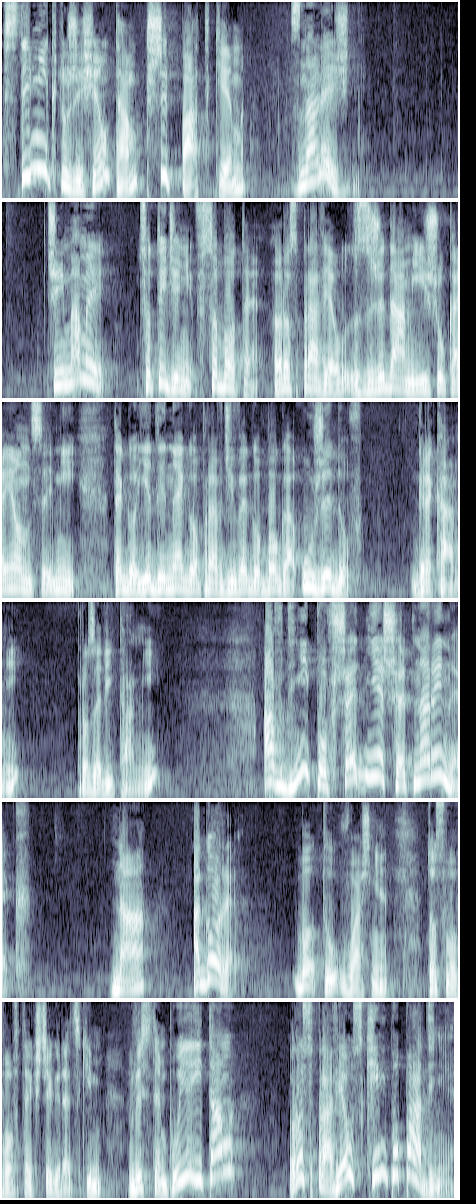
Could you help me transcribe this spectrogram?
z tymi, którzy się tam przypadkiem znaleźli. Czyli mamy co tydzień w sobotę rozprawiał z Żydami i szukającymi tego jedynego prawdziwego Boga u Żydów, Grekami, prozelitami, a w dni powszednie szedł na rynek na agorę, bo tu właśnie to słowo w tekście greckim występuje i tam rozprawiał z kim popadnie.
